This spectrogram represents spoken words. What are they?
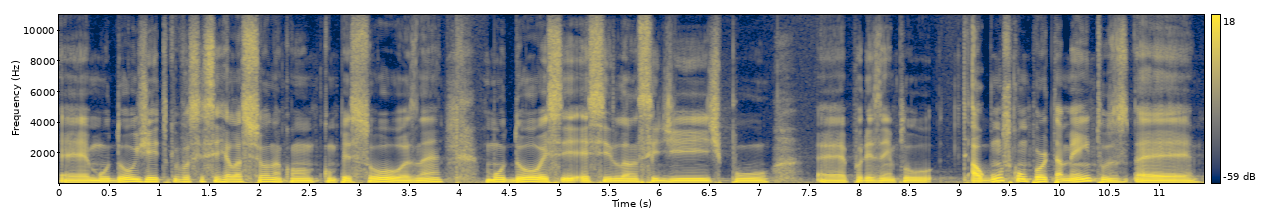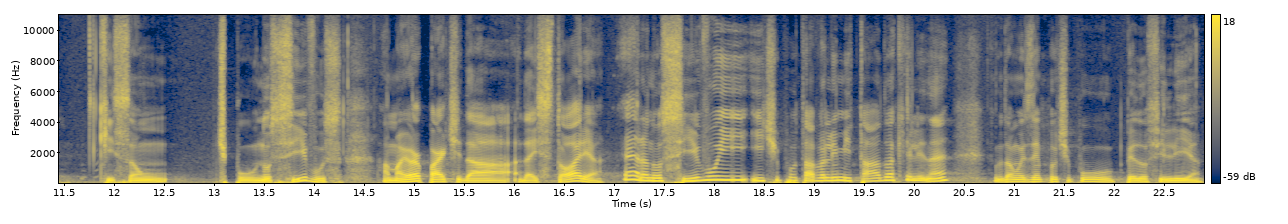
é, mudou o jeito que você se relaciona com, com pessoas, né? Mudou esse, esse lance de, tipo, é, por exemplo, alguns comportamentos é, que são tipo nocivos, a maior parte da, da história era nocivo e, e tipo tava limitado àquele, né? Vou dar um exemplo tipo pedofilia.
